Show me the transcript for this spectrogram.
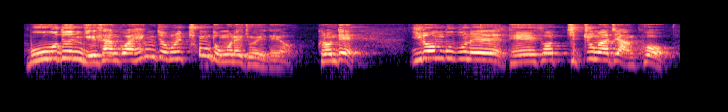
모든 예산과 행정을 총동원해 줘야 돼요. 그런데 이런 부분에 대해서 집중하지 않고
